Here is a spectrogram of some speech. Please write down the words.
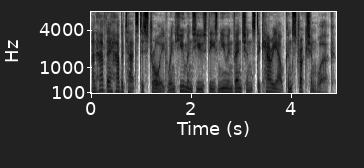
and have their habitats destroyed when humans used these new inventions to carry out construction work.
